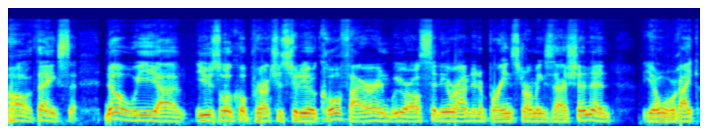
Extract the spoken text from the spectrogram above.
Oh, thanks. No, we uh, used local production studio Coolfire, and we were all sitting around in a brainstorming session, and you know, we're like,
